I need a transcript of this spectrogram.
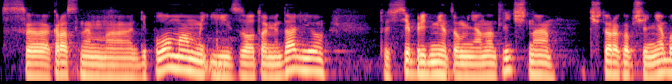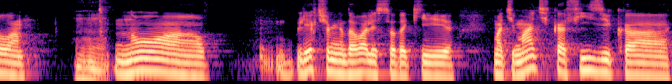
с красным э, дипломом и с золотой медалью. То есть все предметы у меня на отлично. Четверок вообще не было. Но легче мне давались все-таки математика, физика,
